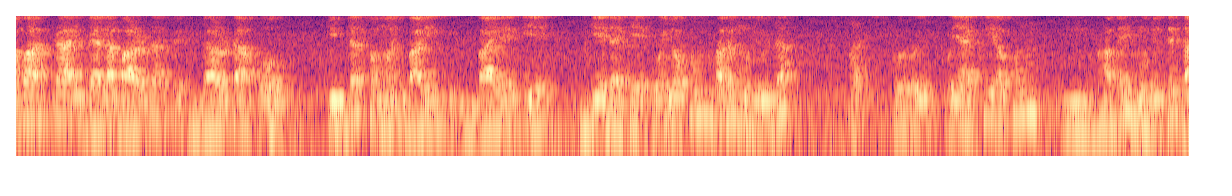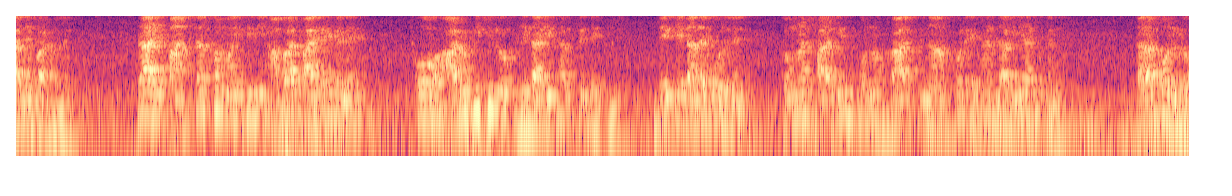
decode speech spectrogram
আবার প্রায় বেলা বারোটা বারোটা ও তিনটার সময় বাড়ি, বাইরে গিয়ে গিয়ে দেখে ওই রকমভাবে মজুররা ওই- ওই ওই একই রকম ভাবে মজুরদের কাজে পাঠালেন। প্রায় পাঁচটার সময় তিনি আবার বাইরে গেলেন ও আরও কিছু লোককে দাঁড়িয়ে থাকতে দেখলেন। দেখে তাদের বললেন তোমরা সারাদিন কোনো কাজ না করে এখানে দাঁড়িয়ে আছো কেন? তারা বলল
